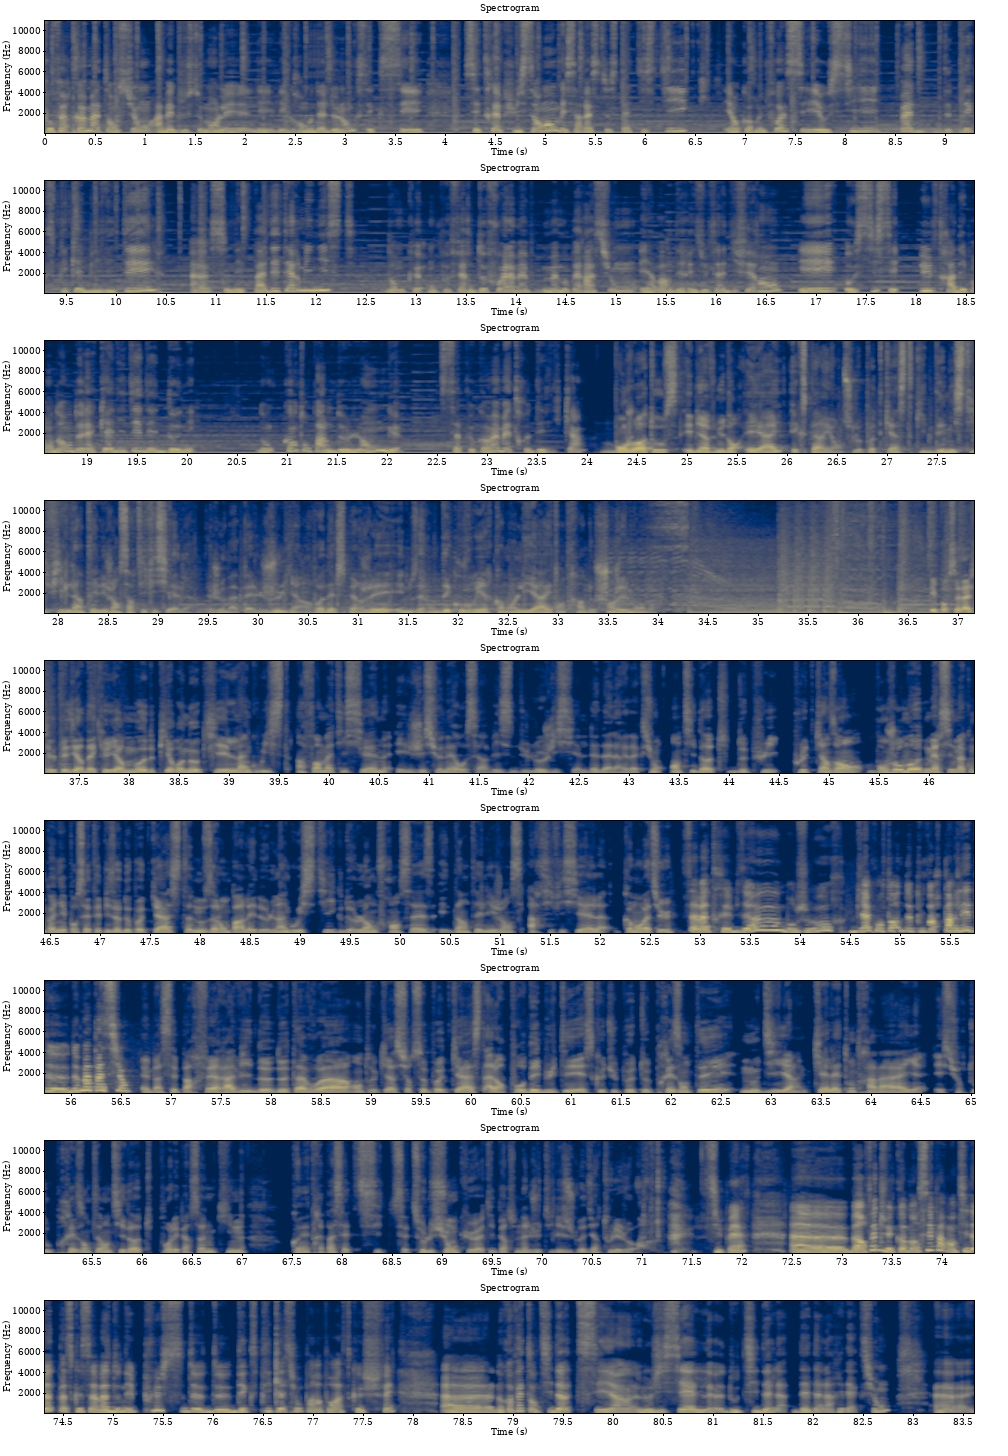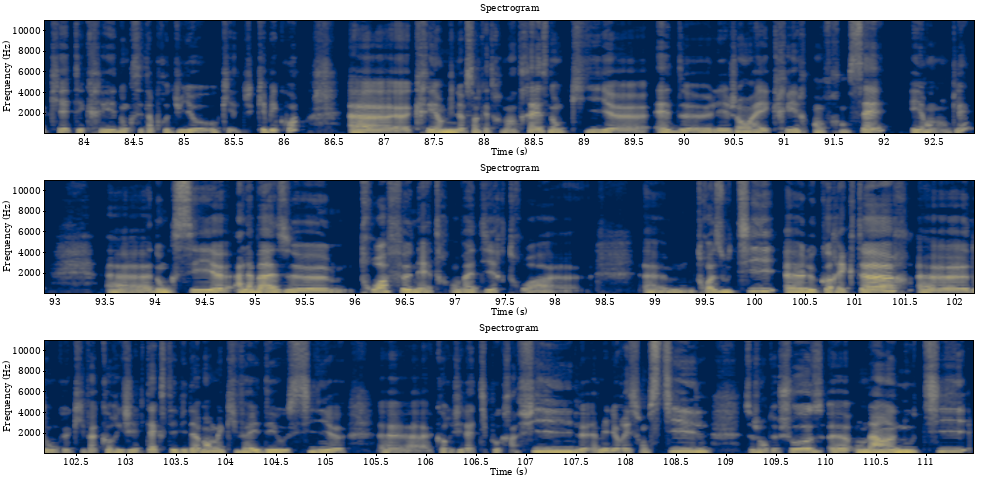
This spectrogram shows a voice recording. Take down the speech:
il faut faire comme attention avec justement les, grands modèles de langue, c'est que c'est très puissant, mais ça reste statistique. Et encore une fois, c'est aussi pas d'explicabilité, euh, ce n'est pas déterministe. Donc on peut faire deux fois la même, opération et avoir des résultats différents. Et aussi c'est ultra dépendant de la qualité des données. Donc quand on parle de langue, ça peut quand même être délicat. Bonjour à tous et bienvenue dans AI Experience, le podcast qui démystifie l'intelligence artificielle. Je m'appelle Julien Rodelsperger et nous allons découvrir comment l'IA est en train de changer le monde. Et pour cela, j'ai le plaisir d'accueillir Maude Pironneau, qui est linguiste, informaticienne et gestionnaire au service du logiciel d'aide à la rédaction Antidote depuis plus de 15 ans. Bonjour Maude, merci de m'accompagner pour cet épisode de podcast. Nous allons parler de linguistique, de langue française et d'intelligence artificielle. Comment vas-tu? Ça va très bien, bonjour. Bien contente de pouvoir parler de, ma passion. Eh ben c'est parfait, ravi de, de t'avoir en tout cas sur ce podcast. Alors pour débuter, est-ce que tu peux te présenter, nous dire quel est ton travail et surtout présenter Antidote pour les personnes qui ne connaîtraient pas cette, solution que, à titre personnel, j'utilise, je dois dire, tous les jours. Super. Euh, bah en fait, je vais commencer par Antidote parce que ça va donner plus d'explications de, par rapport à ce que je fais. Euh, donc, en fait, Antidote, c'est un logiciel d'outils d'aide à la rédaction euh, qui a été créé. Donc, c'est un produit au, québécois, créé en 1993, donc qui aide les gens à écrire en français et en anglais. Euh, donc c'est à la base trois fenêtres, on va dire, trois, trois outils. le correcteur, donc qui va corriger le texte évidemment, mais qui va aider aussi à corriger la typographie, améliorer son style, ce genre de choses. on a un outil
